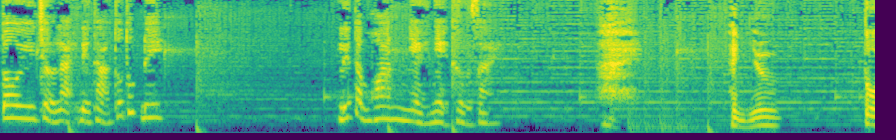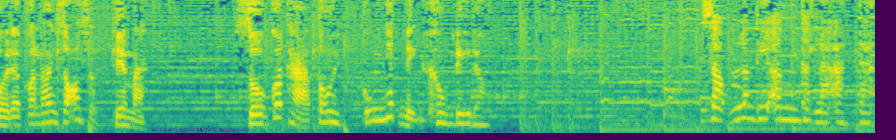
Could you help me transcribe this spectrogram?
Tôi trở lại để thả thuốc thúc đi. Lý Tầm Hoan nhẹ nhẹ thở dài. Hình như tôi đã có nói rõ rồi kia mà. Dù có thả tôi cũng nhất định không đi đâu. Giọng Lâm Thi Âm thật là ảm đạm.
